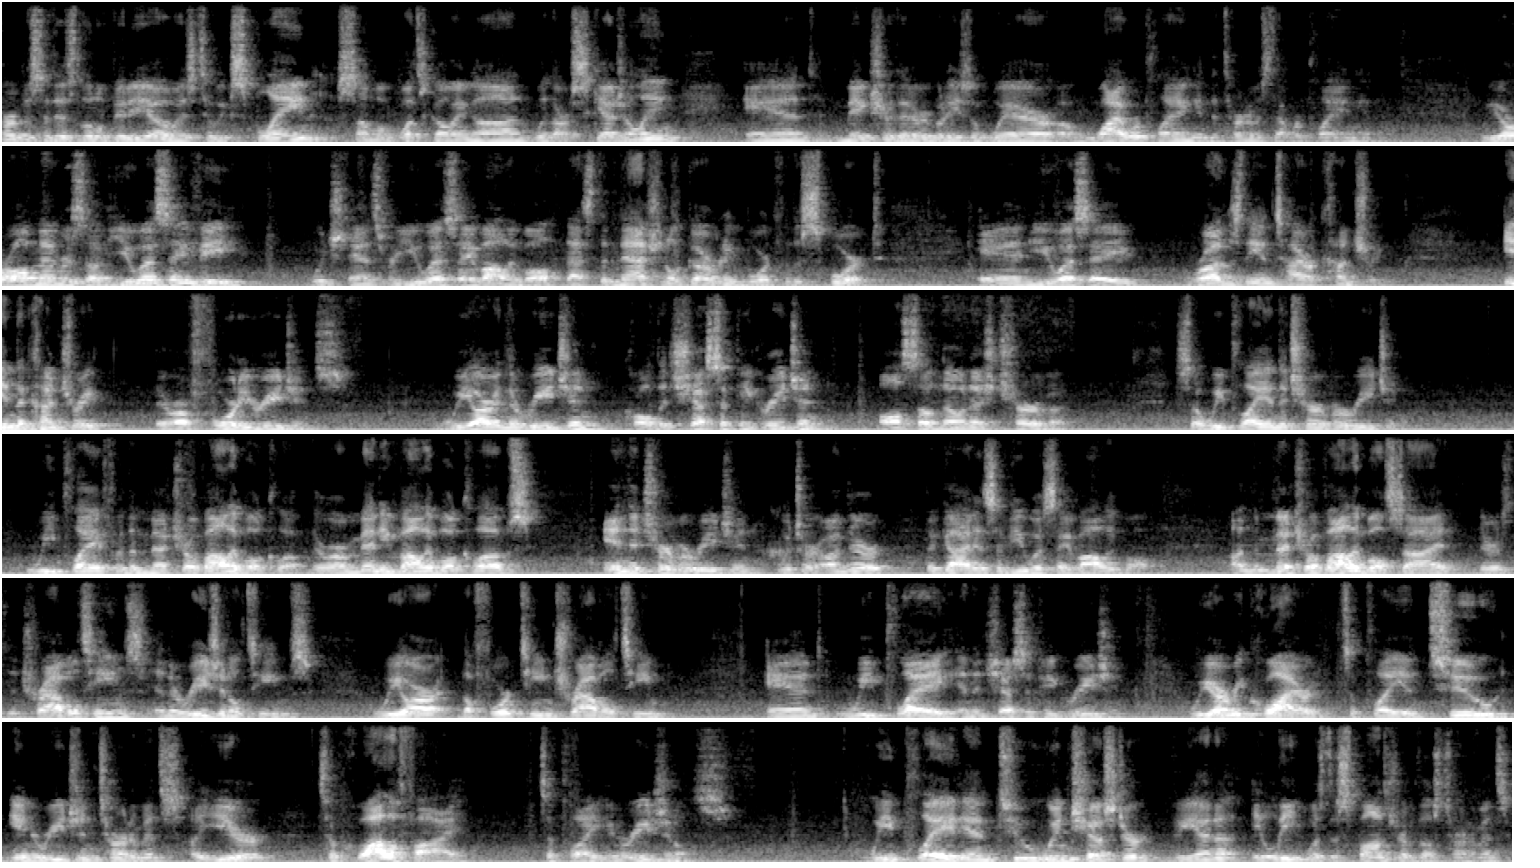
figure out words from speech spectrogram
purpose of this little video is to explain some of what's going on with our scheduling and make sure that everybody's aware of why we're playing in the tournaments that we're playing in. We are all members of USAV, which stands for USA Volleyball. That's the national governing board for the sport. And USA runs the entire country. In the country, there are 40 regions. We are in the region called the Chesapeake region, also known as Cherva. So we play in the Cherva region. We play for the Metro Volleyball Club. There are many volleyball clubs in the Cherva region which are under the guidance of USA Volleyball. On the Metro Volleyball side, there's the travel teams and the regional teams. We are the 14 travel team and we play in the Chesapeake region. We are required to play in two in-region tournaments a year to qualify to play in regionals. We played in two Winchester, Vienna Elite was the sponsor of those tournaments,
